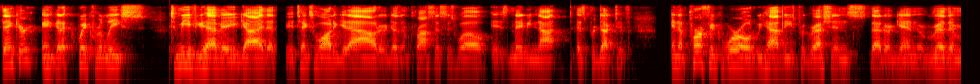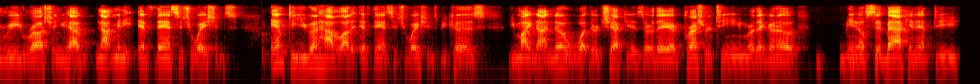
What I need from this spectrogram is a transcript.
thinker and he's got a quick release. To me, if you have a guy that it takes a while to get out or doesn't process as well, is maybe not as productive in a perfect world, we have these progressions that are again rhythm, read, rush, and you have not many if then situations. Empty, you're going to have a lot of if then situations because you might not know what their check is. Are they a pressure team? Are they going to, you know, sit back and empty?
